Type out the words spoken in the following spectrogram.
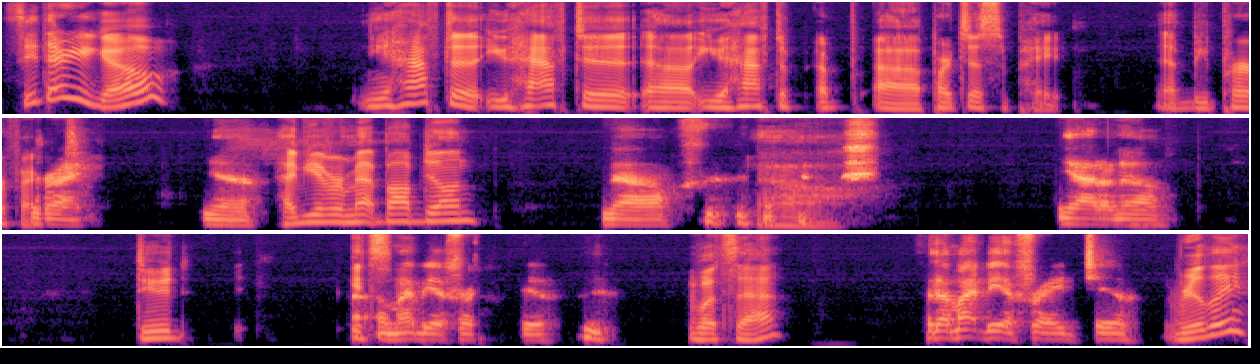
See, there you go. You have to. You have to. Uh, you have to uh, uh, participate. That'd be perfect. Right. Yeah. Have you ever met Bob Dylan? No. Oh, Yeah, I don't know. dude. It's I might be afraid too. what's that? But I might be afraid too. Really?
